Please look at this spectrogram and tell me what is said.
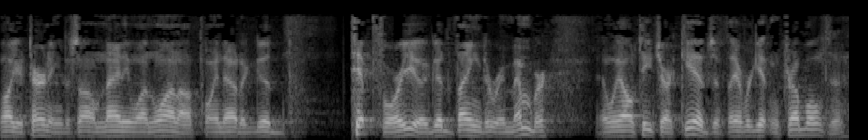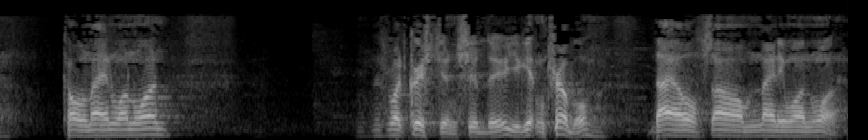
While you're turning to Psalm 91.1, I'll point out a good tip for you, a good thing to remember. And we all teach our kids if they ever get in trouble to call 911. That's what Christians should do. You get in trouble, dial Psalm 91.1.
